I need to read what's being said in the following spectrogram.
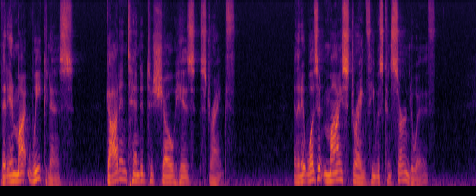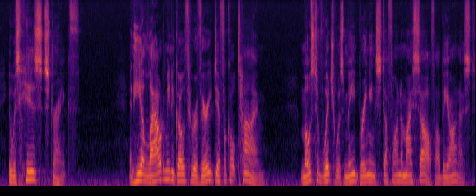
That in my weakness, God intended to show his strength. And that it wasn't my strength he was concerned with, it was his strength. And He allowed me to go through a very difficult time, most of which was me bringing stuff onto myself, I'll be honest.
